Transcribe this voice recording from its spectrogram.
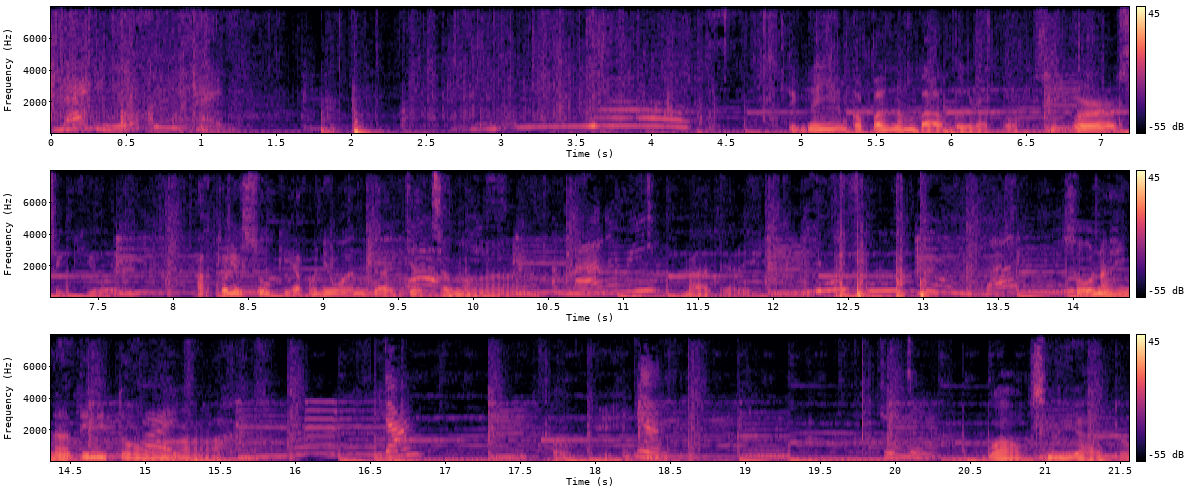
Daddy, what's inside? Wow! tignan niyo yung kapal ng bubble wrap oh. super secure actually suki ako ni One Gadget sa mga battery? battery so unahin natin itong ah, Done? okay. Wow, silyado.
